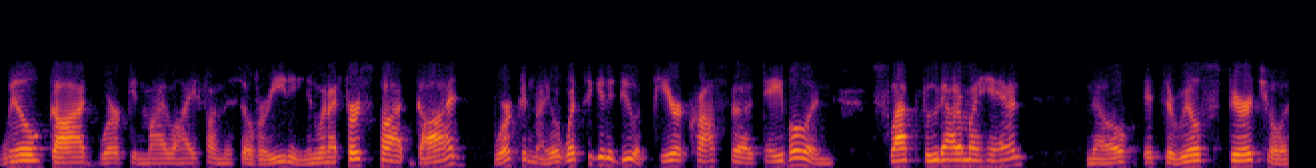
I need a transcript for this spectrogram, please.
will God work in my life on this overeating? And when I first thought God work in my what's he gonna do? Appear across the table and slap food out of my hand? No, it's a real spiritual, a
